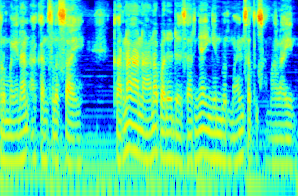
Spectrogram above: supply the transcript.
permainan akan selesai. Karena anak-anak pada dasarnya ingin bermain satu sama lain.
